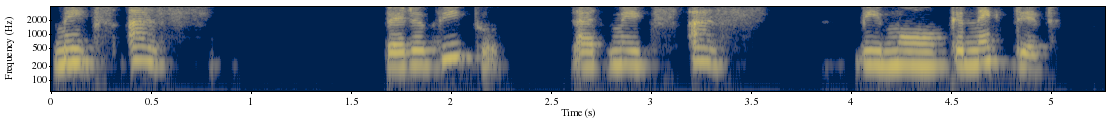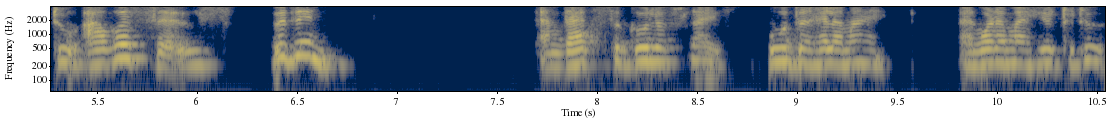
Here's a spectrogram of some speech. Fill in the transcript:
makes us better people. That makes us be more connected to ourselves within. And that's the goal of life. Who the hell am I? And what am I here to do?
